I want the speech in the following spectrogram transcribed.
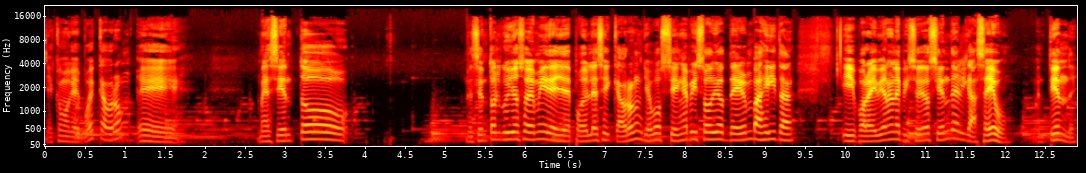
Y es como que, pues, cabrón, eh, me siento me siento orgulloso de mí de poder decir, cabrón, llevo 100 episodios de En Bajita y por ahí viene el episodio 100 del Gasebo, ¿me entiendes?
